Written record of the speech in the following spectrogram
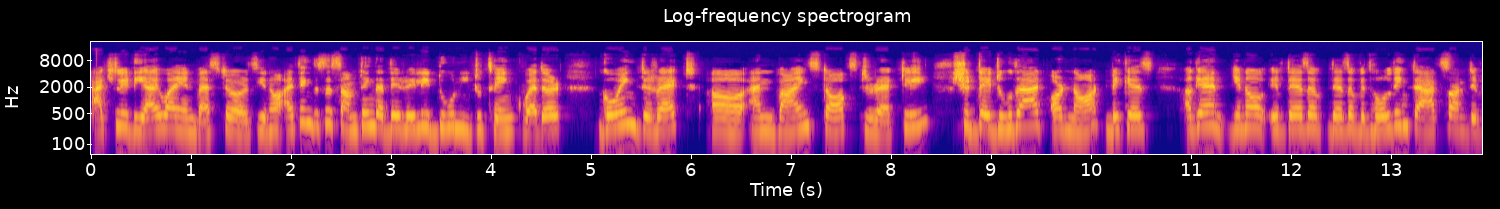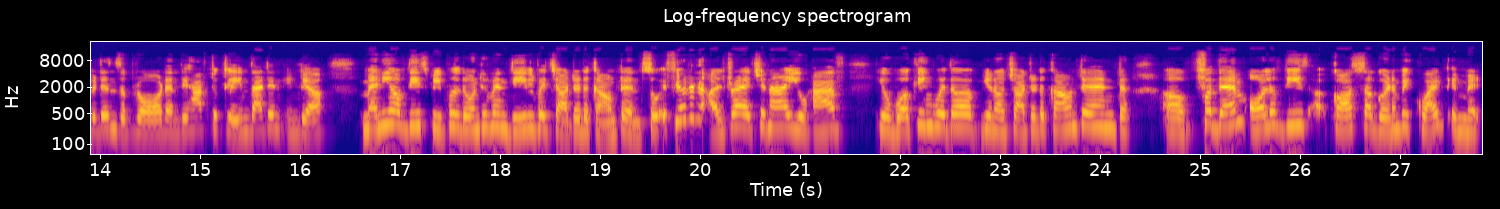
actually DIY investors, you know, I think this is something that they really do need to think whether going direct uh, and buying stocks directly, should they do that or not? Because again, you know, if there's a there's a withholding tax on dividends abroad and they have to claim that in India, many of these people don't even deal with chartered accountants. So if you're an ultra HNI, you have you're working with a you know chartered accountant uh, for them all of these costs are going to be quite Im-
